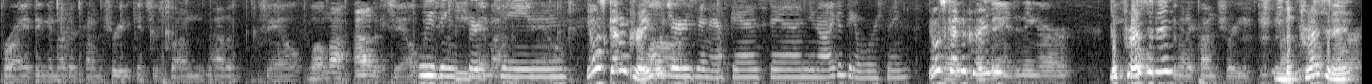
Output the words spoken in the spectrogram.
Bribing another country to get your son out of jail. Well, not out of jail. But Leaving to keep him out of thirteen jail. You know what's kind of crazy? Soldiers in Afghanistan. You know, I could think of worse things. You know what's kind of Right, crazy? Abandoning our The people president- in a country. The president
